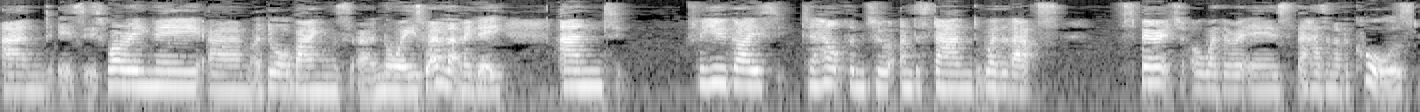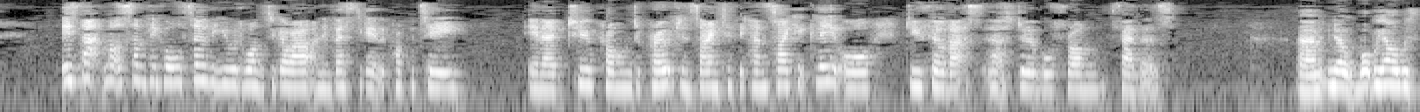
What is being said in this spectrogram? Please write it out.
and it's it's worrying me. Um, a door bangs, a noise, whatever that may be, and for you guys to help them to understand whether that's spirit or whether it is that has another cause. Is that not something also that you would want to go out and investigate the property in a two-pronged approach and scientific and psychically, or do you feel that's that's doable from feathers? Um, no, what we always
